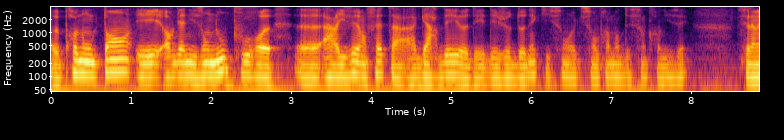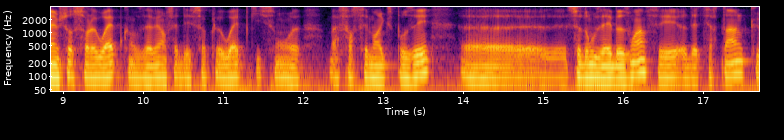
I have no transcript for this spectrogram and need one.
euh, prenons le temps et organisons-nous pour euh, arriver en fait à, garder des, jeux de données qui sont, qui sont vraiment désynchronisés. C'est la même chose sur le web, quand vous avez en fait des socles web qui sont bah, forcément exposés. ce dont vous avez besoin, c'est d'être certain que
